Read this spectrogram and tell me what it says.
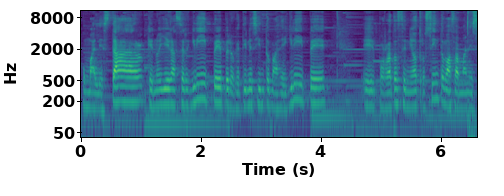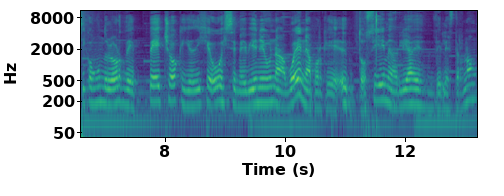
con malestar, que no llega a ser gripe, pero que tiene síntomas de gripe. Eh, por ratos tenía otros síntomas, amanecí con un dolor de pecho que yo dije, uy, se me viene una buena, porque eh, tosía y me dolía desde el esternón.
